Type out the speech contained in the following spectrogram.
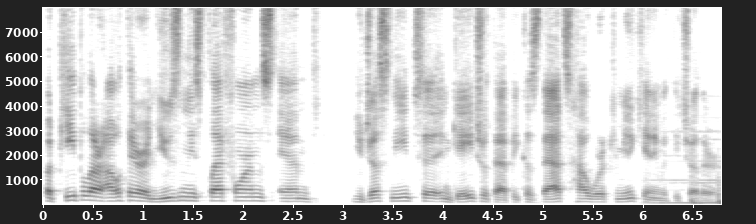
but people are out there and using these platforms and you just need to engage with that because that's how we're communicating with each other.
